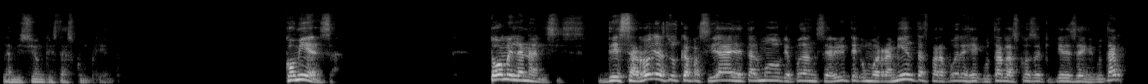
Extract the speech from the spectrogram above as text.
la misión que estás cumpliendo. Comienza. Toma el análisis. Desarrolla tus capacidades de tal modo que puedan servirte como herramientas para poder ejecutar las cosas que quieres ejecutar.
